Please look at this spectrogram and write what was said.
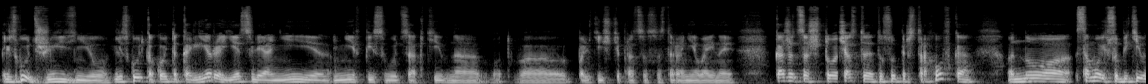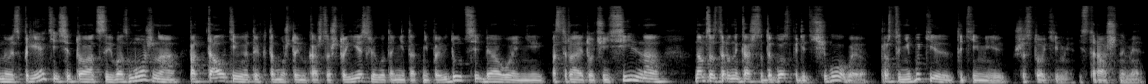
рискуют жизнью, рискуют какой-то карьерой, если они не вписываются активно вот, в политический процесс на стороне войны. Кажется, что часто это суперстраховка, но само их субъективное восприятие ситуации, возможно, подталкивает их к тому, что им кажется, что если вот они так не поведут себя, ой, они пострадают очень сильно, нам со стороны кажется, да господи, чего вы? Просто не будьте такими жестокими и страшными.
